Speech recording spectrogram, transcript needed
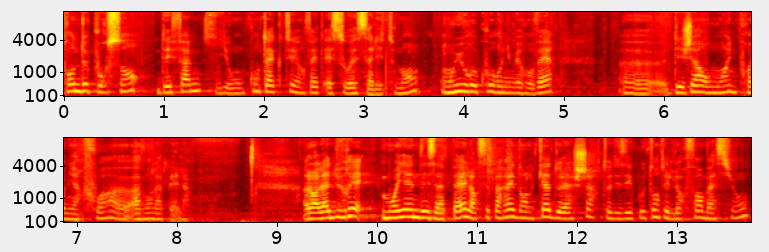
32% des femmes qui ont contacté en fait SOS Allaitement ont eu recours au numéro vert euh, déjà au moins une première fois euh, avant l'appel. Alors la durée moyenne des appels, alors c'est pareil dans le cadre de la charte des écoutantes et de leur formation,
